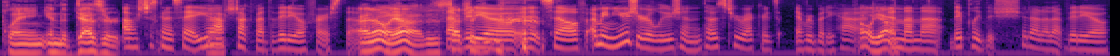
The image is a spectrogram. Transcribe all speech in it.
playing in the desert. I was just gonna say you Yeah. have to talk about the video first, though. I know, yeah. This is that such a- video in itself. I mean, use your illusion. Those two records, everybody had. Oh, yeah. And then that they played the shit out of that video,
